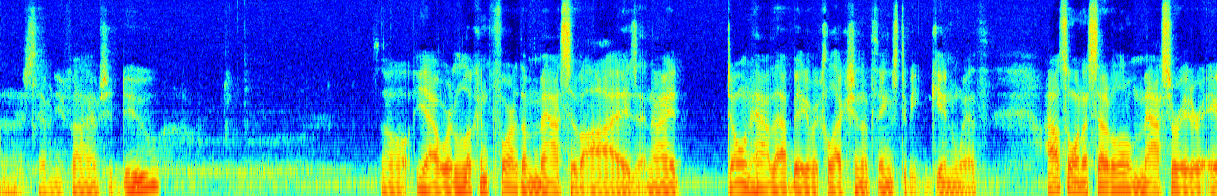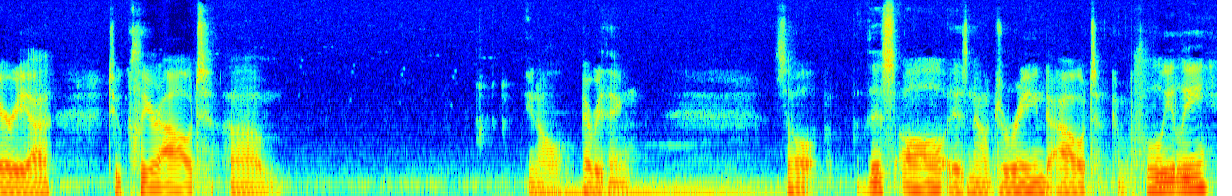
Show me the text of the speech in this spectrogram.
Uh, 75 should do. So yeah, we're looking for the massive eyes, and I don't have that big of a collection of things to begin with. I also want to set up a little macerator area to clear out, um, you know, everything. So this all is now drained out completely.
